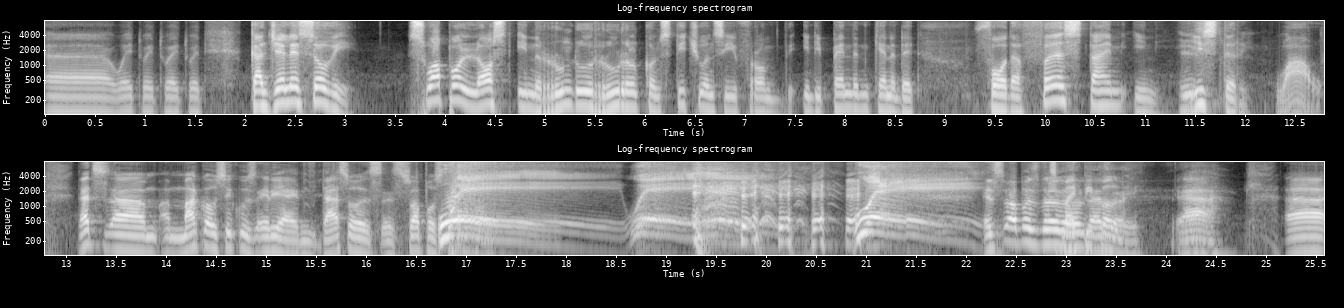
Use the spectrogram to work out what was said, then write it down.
uh wait wait wait wait. Kanjele Sovi Swapo lost in Rundu rural constituency from the independent candidate for the first time in history. Wow. That's um, Marco Osiku's area and Daso is, is Swapo. Way, way, way. It's Swapo It's my people. Daso. eh. Yeah. Uh,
